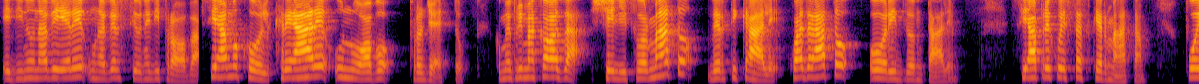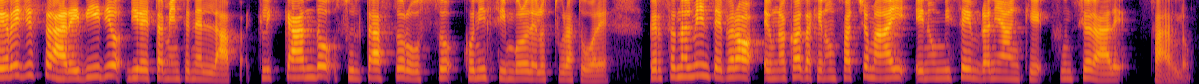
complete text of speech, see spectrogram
e di non avere una versione di prova. Siamo col creare un nuovo progetto. Come prima cosa scegli il formato verticale, quadrato orizzontale. Si apre questa schermata. Puoi registrare i video direttamente nell'app cliccando sul tasto rosso con il simbolo dell'otturatore. Personalmente però è una cosa che non faccio mai e non mi sembra neanche funzionale farlo.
